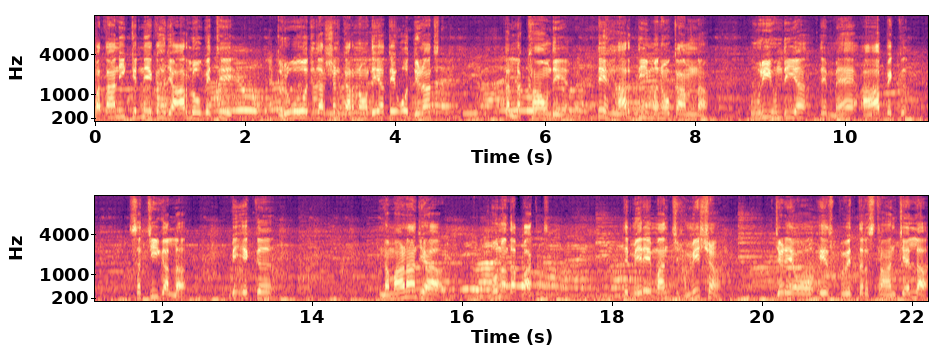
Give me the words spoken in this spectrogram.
ਪਤਾ ਨਹੀਂ ਕਿੰਨੇ ਕੁ ਹਜ਼ਾਰ ਲੋਕ ਇੱਥੇ ਰੋਜ਼ ਦਰਸ਼ਨ ਕਰਨ ਆਉਂਦੇ ਆ ਤੇ ਉਹ ਦਿਨਾਂ 'ਚ ਤਾਂ ਲੱਖਾਂ ਆਉਂਦੇ ਆ। ਤੇ ਹਰ ਦੀ ਮਨੋਕਾਮਨਾ ਪੂਰੀ ਹੁੰਦੀ ਆ। ਤੇ ਮੈਂ ਆਪ ਇੱਕ ਸੱਚੀ ਗੱਲ ਆ ਵੀ ਇੱਕ ਨਮਾਣਾ ਜਿਹਾ ਉਹਨਾਂ ਦਾ ਭਗਤ ਤੇ ਮੇਰੇ ਮਨ 'ਚ ਹਮੇਸ਼ਾ ਜਿਹੜੇ ਉਹ ਇਸ ਪਵਿੱਤਰ ਸਥਾਨ ਚਹਿਲਾ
